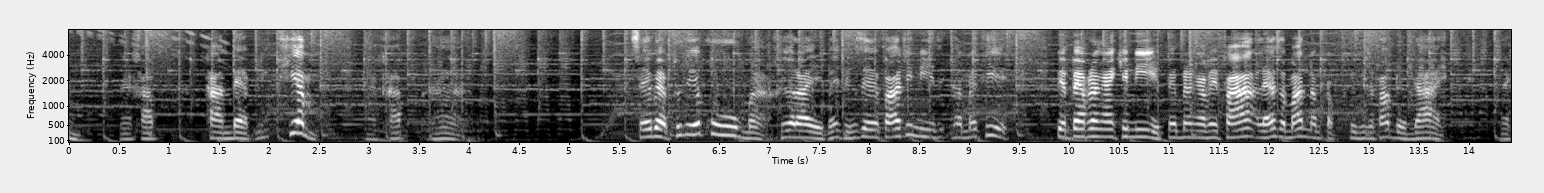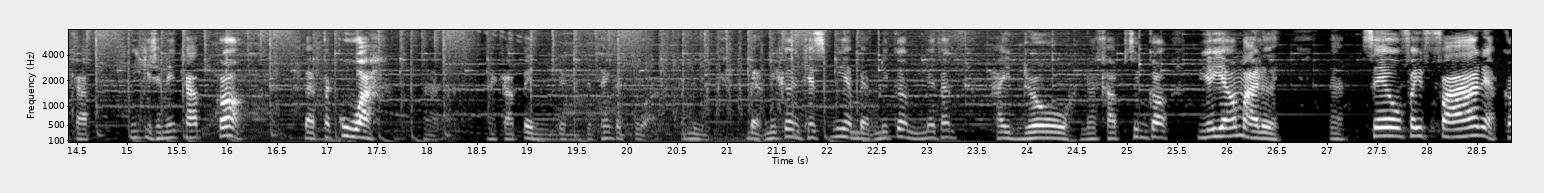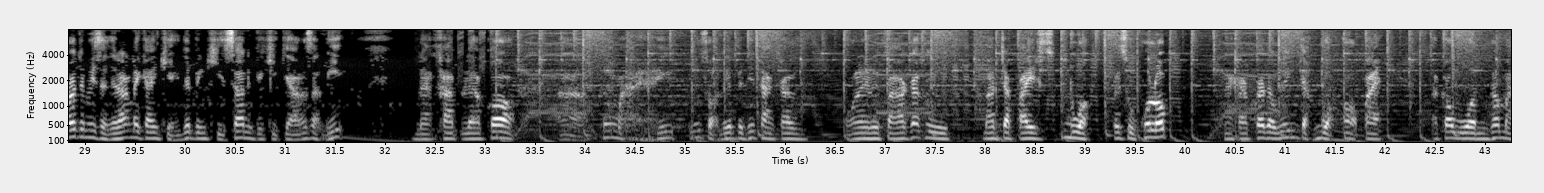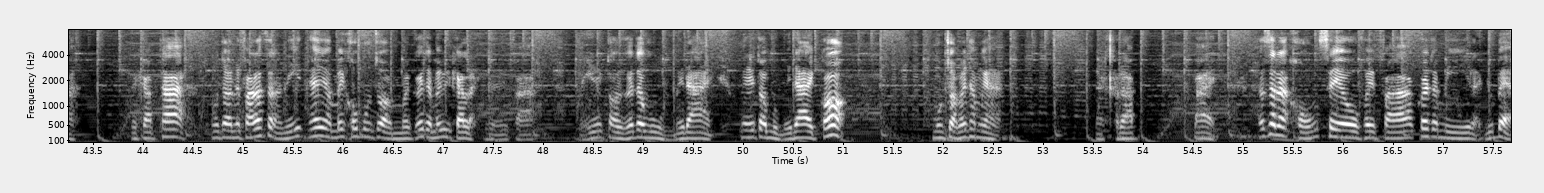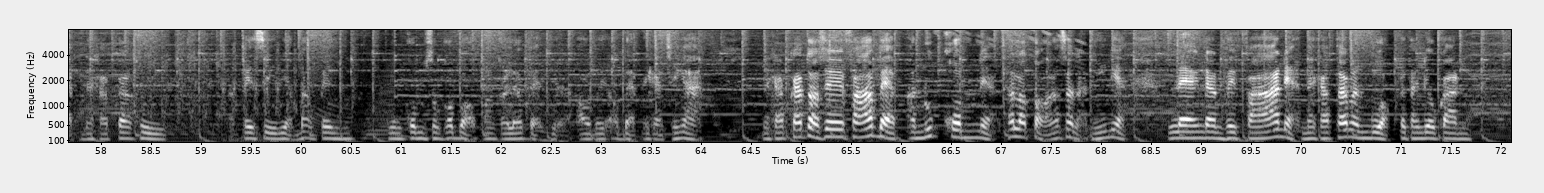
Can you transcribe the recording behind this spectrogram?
นะครับถ่านแบบลิเธียมนะครับเซลล์แบบทุติยภูมิคืออะไรหมายถึงเซลล์ไฟฟ้าที่มีทำหน้าที่เปลี่ยนแปลงพลังงานเคมีเป็นพลังงานไฟฟ้า แล้วสามารถนำกลับคืนสภาพเดิมได้นะครับมีกี่ชนิดครับก็แบบตะกัว นะครับเป็นเป็นเป็นแท่งตะกัวก็มีแบบนิกเกิลเคสเมียมแบบนิกเกิลเมทัลไฮโดรนะครับซึ่งก็มีเยอะแยะมากมายเลยนะเซลล์ไฟฟ้าเนี่ยก็จะมีสัญลักษณ์ในการเขียนจะเป็นขีดสั้นกับขีดยาวลักษณะนี้นะครับ แล้วก็เครื่องหมายลูกศรเนี่ยเป็นทิศทางการของแรงไฟฟ้าก็คือมันจะไปบวกไปสู่ขั้วลบนะครับก็จะวิ่งจากบวกออกไป แล้วก็วนเข้ามานะครับถ้าวงจรไฟฟ้าลักษณะนี้ถ้ายังไม่ครบวงจรมันก็จะไม่มีการไหลของไฟฟ้า อิเล็กตรอนก็จะหมุนไม่ได้เมื่ออิเล็กตรอนหมุนไม่ได้ก็วงจรไม่ทำงานนะครับไปลักษณะของเซลล์ไฟฟ้าก็จะมีหลายรูปแบบนะครับ ก็คือเป็นสี่เหลี่ยมบ้างเป็นวงกลมทรงกระบอกบ้างก็แล้วแต่เอาไปเอาแบบในการใช้งานนะครับการต่อเซลล์ไฟฟ้าแบบอนุกรมเนี่ยถ้าเราต่อลักษณะนี้เนี่ยแรงดันไฟฟ้าเนี่ยนะครับถ้ามันบวกไปทางเดียวกัน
